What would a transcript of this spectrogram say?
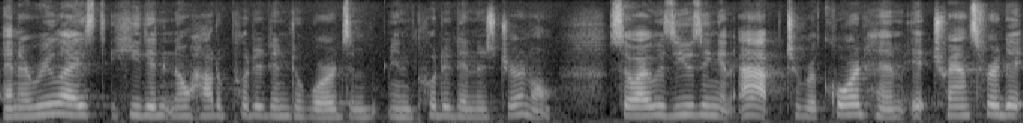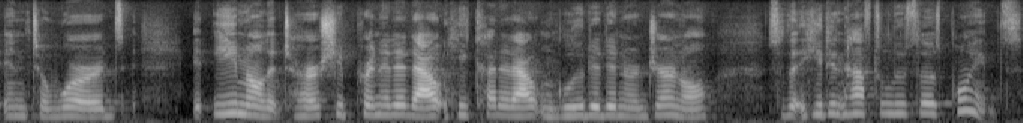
And I realized he didn't know how to put it into words and, and put it in his journal. So I was using an app to record him. It transferred it into words. It emailed it to her. She printed it out. He cut it out and glued it in her journal so that he didn't have to lose those points.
